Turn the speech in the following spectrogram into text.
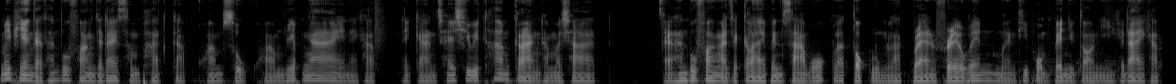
ไม่เพียงแต่ท่านผู้ฟังจะได้สัมผัสกับความสุขความเรียบง่ายนะครับ ในการใช้ชีวิตท่ามกลางธรรมชาติ แต่ท่านผู้ฟังอาจจะกลายเป็นสาวกและตกหลุมรักแบรนด์ f r e w e n เหมือนที่ผมเป็นอยู่ตอนนี้ก็ได้ครับ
